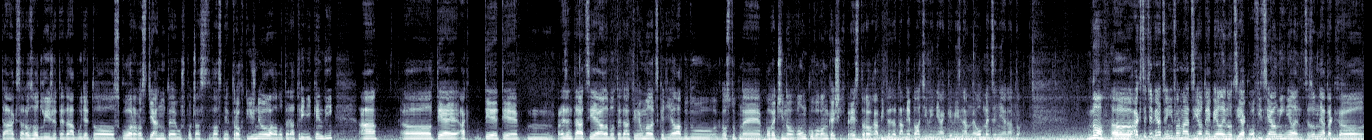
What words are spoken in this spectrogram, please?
tak sa rozhodli, že teda bude to skôr roztiahnuté už počas vlastne troch týždňov alebo teda tri víkendy a tie, tie, tie mm, prezentácie alebo teda tie umelecké diela budú dostupné poväčšinou vonku vo vonkajších priestoroch, aby teda tam neplatili nejaké významné obmedzenia na to. No, uh, ak chcete viacej informácií o tej Bielej noci ako oficiálnych, nielen cez mňa, tak uh,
